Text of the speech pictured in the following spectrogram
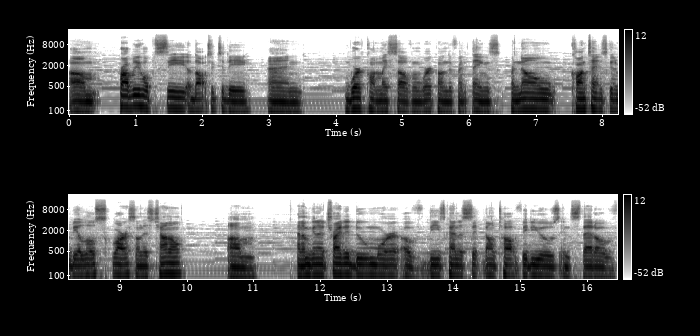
Um probably hope to see a doctor today and work on myself and work on different things. For now content is going to be a little sparse on this channel. Um, and I'm going to try to do more of these kind of sit down talk videos instead of,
